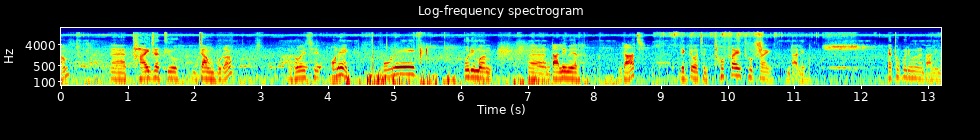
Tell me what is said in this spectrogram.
আম থাই জাতীয় জাম্বুরা, রয়েছে অনেক অনেক পরিমাণ ডালিমের গাছ। দেখতে পাচ্ছেন, থোকায় থোকায় ডালিম। এত পরিমাণে ডালিম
